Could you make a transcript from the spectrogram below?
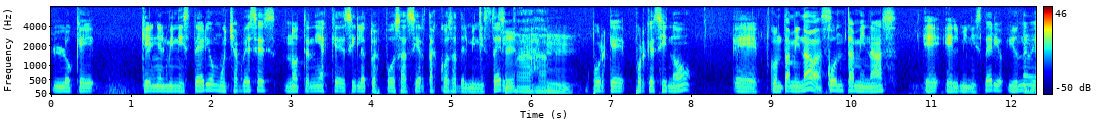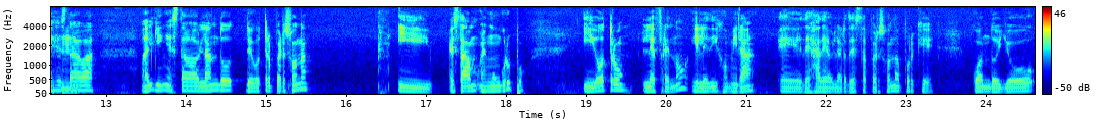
lo que que en el ministerio muchas veces no tenías que decirle a tu esposa ciertas cosas del ministerio Sí. Ajá. Ujú. porque porque si no eh, Contaminabas. contaminas eh, el ministerio. Y una vez Ujú. estaba, alguien estaba hablando de otra persona y estábamos en un grupo y otro le frenó y le dijo, mira, eh, deja de hablar de esta persona porque cuando yo,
